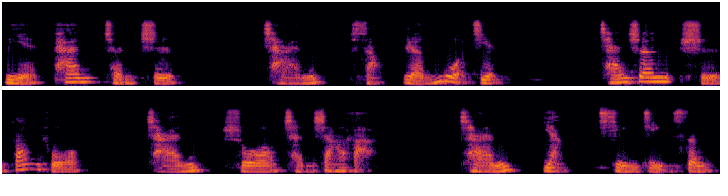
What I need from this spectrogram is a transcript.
免贪嗔痴，禅扫人我见，禅生十方佛，禅说尘沙法，禅养。清净僧，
